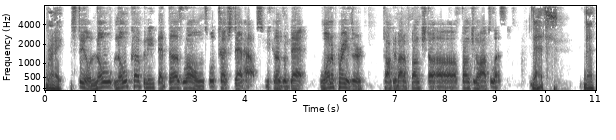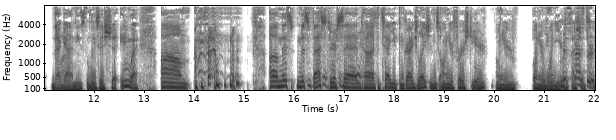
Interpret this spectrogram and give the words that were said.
Right. Still, no no company that does loans will touch that house because of that one appraiser talking about a function uh, functional obsolescence. That's that that guy needs to lose his shit. Anyway, um uh Miss Miss Fester said uh to tell you congratulations on your first year, on your on your one year. Miss Fester,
